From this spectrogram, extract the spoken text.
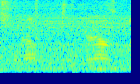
fishing up in 2000.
